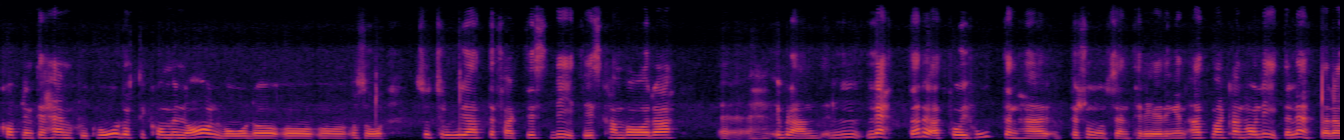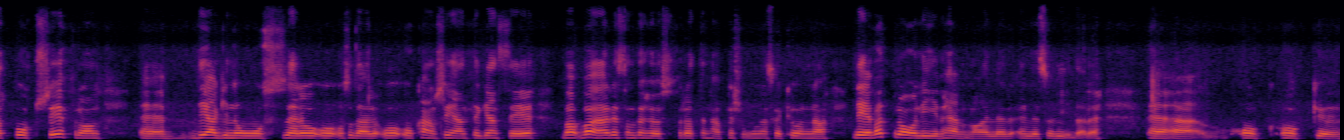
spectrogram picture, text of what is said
koppling till hemsjukvård och till kommunal vård och, och, och, och så, så tror jag att det faktiskt bitvis kan vara eh, ibland lättare att få ihop den här personcentreringen. Att man kan ha lite lättare att bortse från eh, diagnoser och, och, och sådär och, och, kanske egentligen se vad, vad, är det som behövs för att den här personen ska kunna leva ett bra liv hemma eller, eller så vidare. Eh, och, och eh,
